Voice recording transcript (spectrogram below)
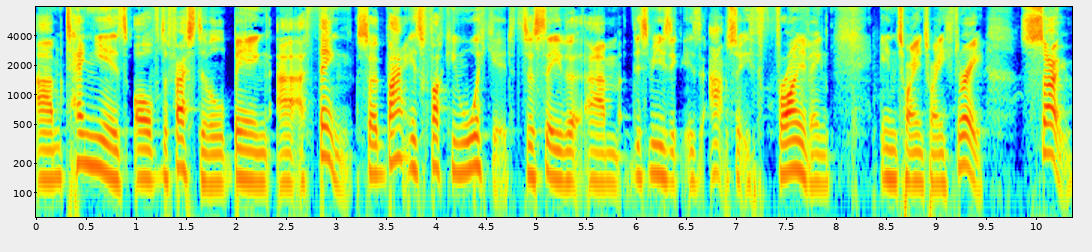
um, 10 years of the festival being uh, a thing. So that is fucking wicked to see that um, this music is absolutely thriving in 2023. So,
